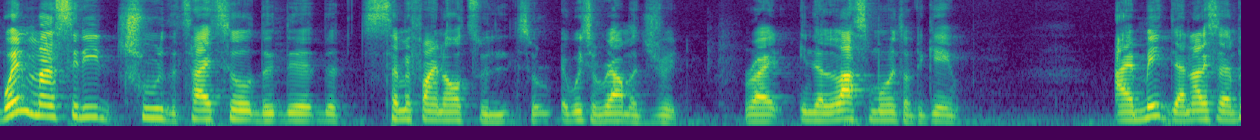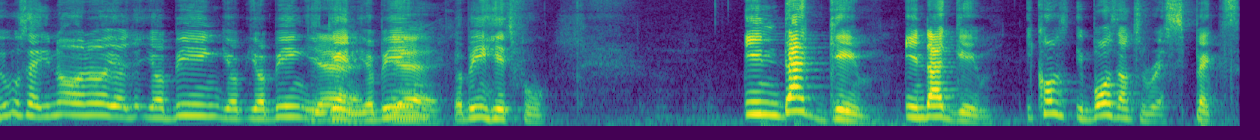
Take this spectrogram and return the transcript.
when Man City threw the title, the the, the semi-final to, to away to Real Madrid, right, in the last moment of the game. I made the analysis, and people say, you know, no, you're, you're being, you're, you're being Yeah, again, you're being, yeah. you're being hateful. In that game, in that game, it comes, it boils down to respect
